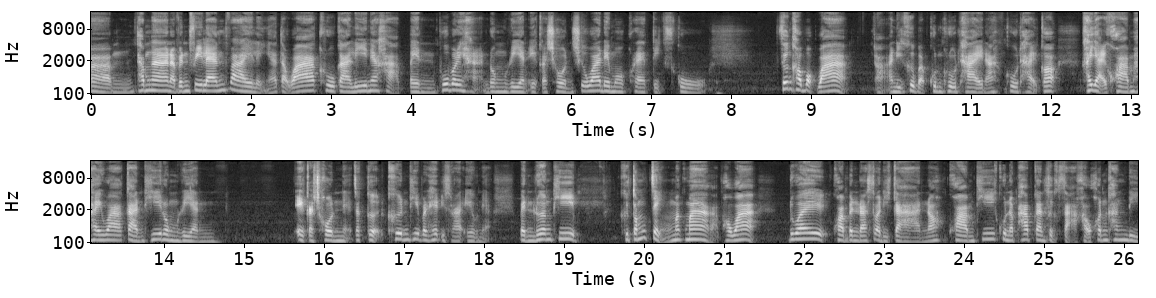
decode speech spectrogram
อ่าทำงานอะเป็นฟรีแลนซ์ไปอะไรอย่างเงี้ยแต่ว่าครูกาลีเนี่ยค่ะ เป็นผู้บริหารโรงเรียนเอกชน ชื่อว่า Democratic School ซึ่งเขาบอกว่าอ่าอันนี้คือแบบคุณครูไทยนะ ครูไทยก็ขยายความให้ว่าการที่โรงเรียนเอกชนเนี่ยจะเกิดขึ้นที่ประเทศอิสราเอลเนี่ยเป็นเรื่องที่คือต้องเจ๋งมากๆอะเพราะว่า ด้วยความเป็นรัฐสวัสดิการเนาะความที่คุณภาพการศึกษาเขาค่อนข้างดี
